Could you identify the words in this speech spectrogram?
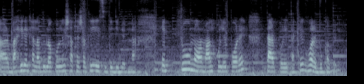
আর বাহিরে খেলাধুলা করলে সাথে সাথে এসিতে দিবেন না। একটু নর্মাল হলে পরে তারপরে তাকে ঘরে ঢুকাবেন।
